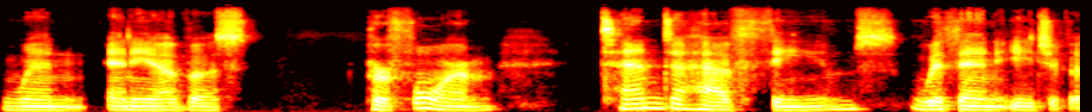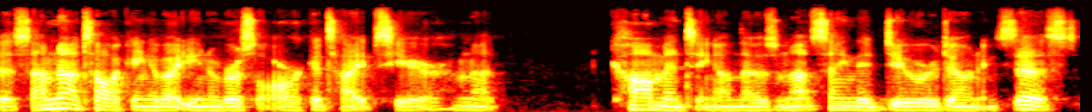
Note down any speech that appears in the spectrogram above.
when any of us perform tend to have themes within each of us. I'm not talking about universal archetypes here. I'm not commenting on those. I'm not saying they do or don't exist.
